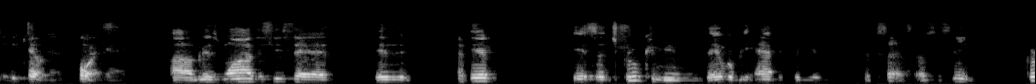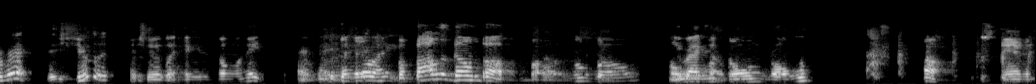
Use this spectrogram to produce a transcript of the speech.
She be killing it. Support. Uh, Ms. Wanda, she says, is it, if it's a true community, they will be happy for your success or succeed. Correct. They should. They should. But haters gonna hate. But ballers gonna ball. Ball, no ball. You right, gonna roll. Oh, damn it.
